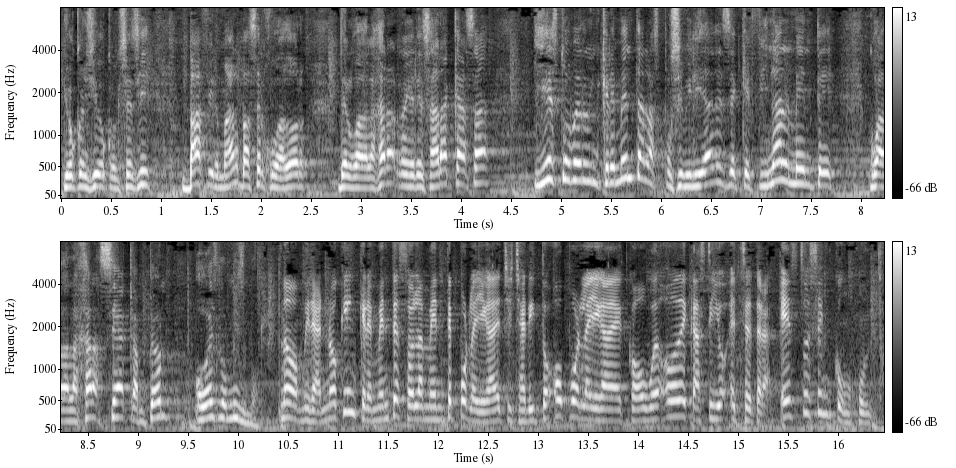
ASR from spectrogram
yo coincido con Ceci, va a firmar, va a ser jugador del Guadalajara, regresará a casa. Y esto, Vero, incrementa las posibilidades de que finalmente Guadalajara sea campeón o es lo mismo. No, mira, no que incremente solamente por la llegada de Chicharito o por la llegada de Cowell o de Castillo, etcétera. Esto es en conjunto.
